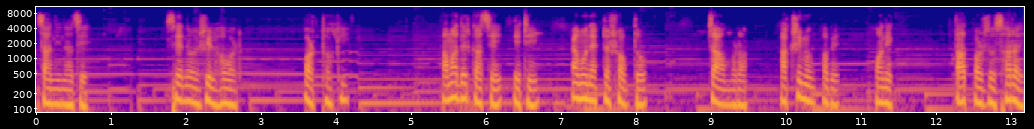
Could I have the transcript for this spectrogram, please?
জানি না যে স্নেহশীল হওয়ার অর্থ কী। আমাদের কাছে এটি এমন একটা শব্দ যা আমরা আক্ষিমুখভাবে অনেক তাৎপর্য ছাড়াই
